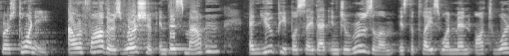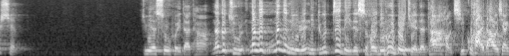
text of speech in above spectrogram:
Verse 20, Our fathers worship in this mountain, and you people say that in Jerusalem is the place where men ought to worship. 主耶稣回答他：“那个主，那个那个女人，你读这里的时候，你会不会觉得她好奇怪？她好像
